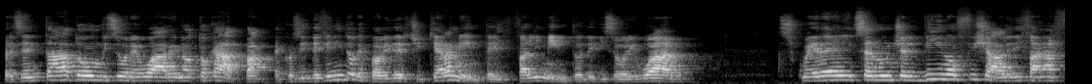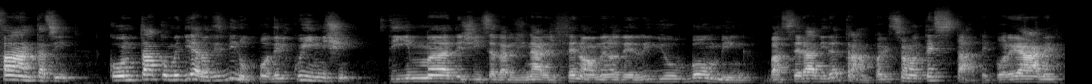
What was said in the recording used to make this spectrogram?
Presentato un visore WAR in 8K, è così definito che può vederci chiaramente il fallimento dei visori WAR. Square Enix annuncia il vino ufficiale di Final Fantasy, conta come diario di sviluppo del 15. Steam decisa ad arginare il fenomeno del review bombing, basterà dire a Trump che sono testate coreane.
